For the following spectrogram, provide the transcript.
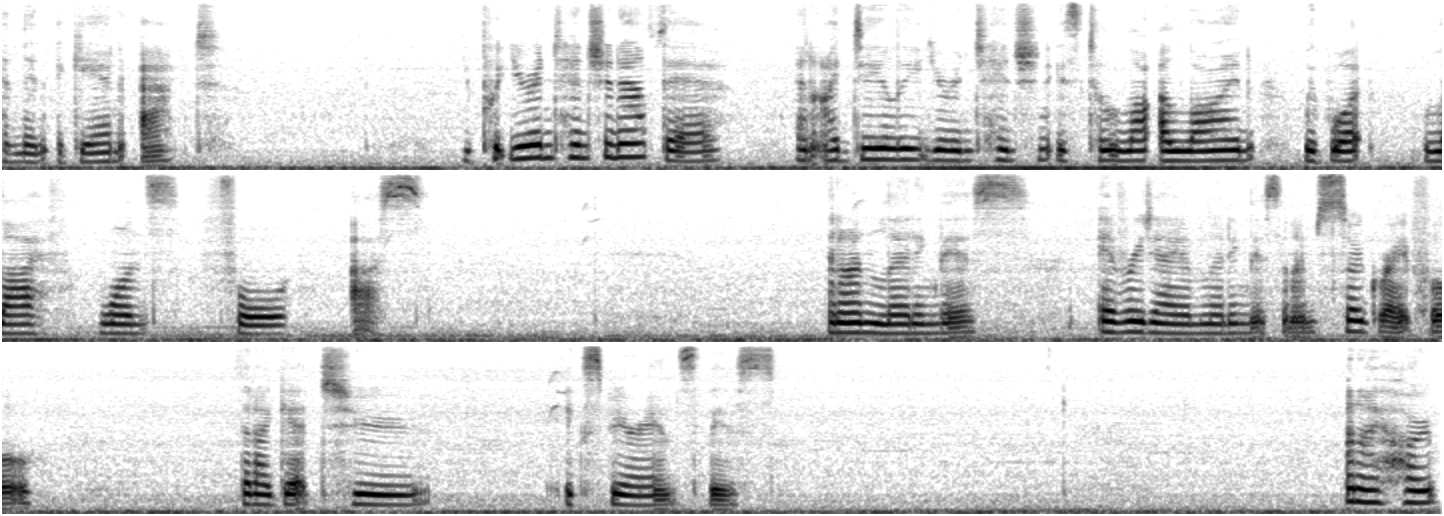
and then again act. You put your intention out there, and ideally, your intention is to li- align with what life wants for us. And I'm learning this. Every day I'm learning this, and I'm so grateful that I get to experience this. And I hope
